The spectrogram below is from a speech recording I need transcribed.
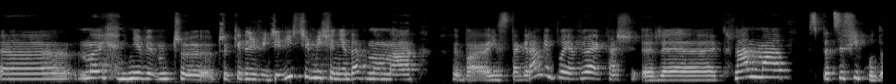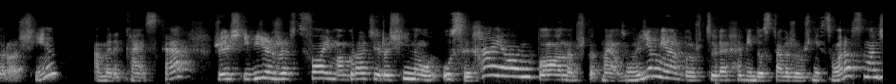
E, no i nie wiem, czy, czy kiedyś widzieliście, mi się niedawno na chyba Instagramie pojawiła jakaś reklama specyfiku do roślin amerykańska, że jeśli widzisz, że w Twoim ogrodzie rośliny usychają, bo na przykład mają złą ziemię, albo już tyle chemii dostały, że już nie chcą rosnąć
